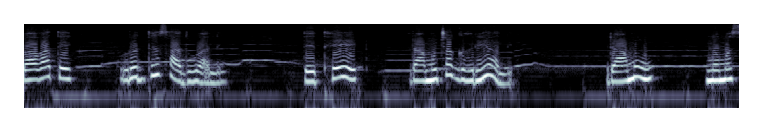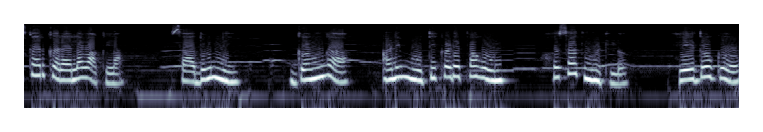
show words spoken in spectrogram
गावात एक वृद्ध साधू आले. ते थेट रामूच्या घरी आले. रामू नमस्कार करायला वाकला. साधूंनी गंगा आणि मोतीकडे पाहून हसत म्हटलं हे दोघं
